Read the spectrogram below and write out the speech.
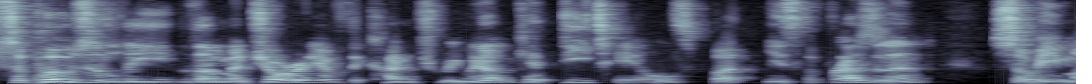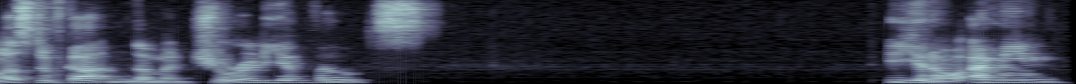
supposedly the majority of the country we don't get details but he's the president so he must have gotten the majority of votes. You know i mean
